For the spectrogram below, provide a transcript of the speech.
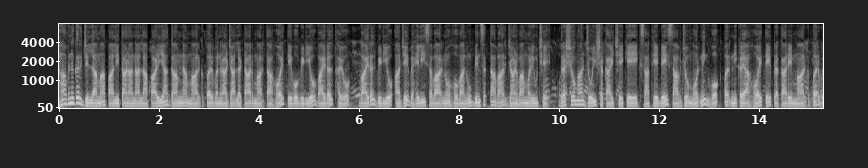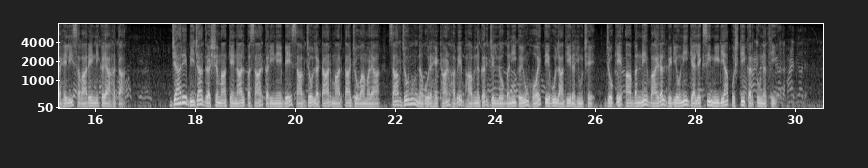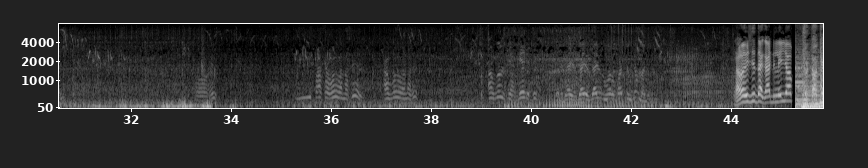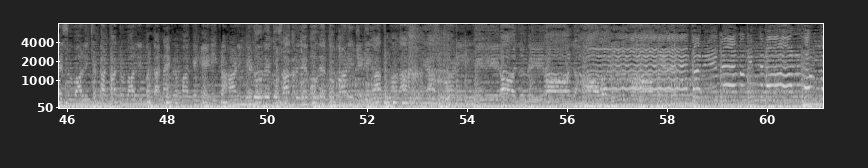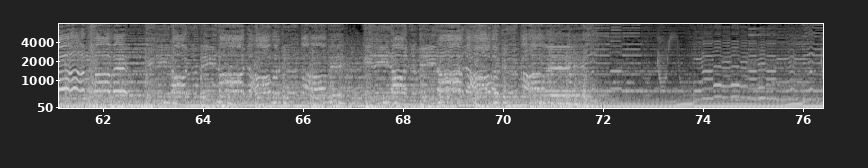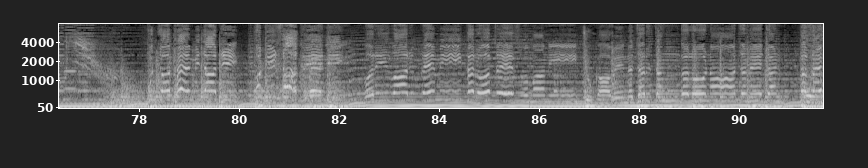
ભાવનગર જિલ્લામાં પાલીતાણાના લાપાળિયા ગામના માર્ગ પર વનરાજા લટાર મારતા હોય તેવો વીડિયો વાયરલ થયો. વાયરલ વીડિયો આજે વહેલી સવારનો હોવાનું બિનસત્તાવાર જાણવા મળ્યું છે. દ્રશ્યોમાં જોઈ શકાય છે કે એક સાથે બે સાવજો મોર્નિંગ વોક પર નીકળ્યા હોય તે પ્રકારે માર્ગ પર વહેલી સવારે નીકળ્યા હતા. જ્યારે બીજા દ્રશ્યમાં કેનાલ પસાર કરીને બે સાવજો લટાર મારતા જોવા મળ્યા, સાવજોનું નવું રહેઠાણ હવે ભાવનગર જિલ્લો બની ગયું હોય તેવું લાગી રહ્યું છે, જો કે આ બંને વાયરલ વિડીયોની ગેલેક્સી મીડિયા પુષ્ટિ કરતું નથી. હાલો વિજેતા ગાડી લઈ લો છટા કેસુ વાલી છટા ઠાકર વાલી બતા નાયકમાં કે એની કહાણી. એ ડોલે તો સાગર જે બોલે તો પાણી. જીની આત્મા ની ચુકાવે નજર જંગલો નાચને જન કસે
